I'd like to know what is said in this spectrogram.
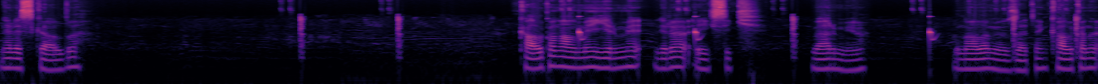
Neresi kaldı? Kalkan almaya 20 lira eksik vermiyor. Bunu alamıyoruz zaten. Kalkanı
